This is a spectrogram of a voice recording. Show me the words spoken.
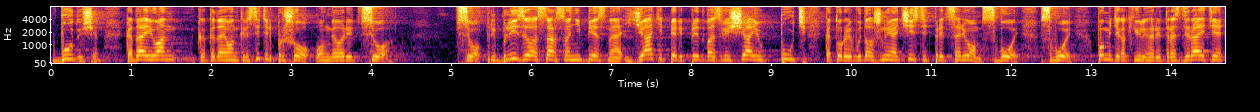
в будущем. Когда Иоанн, когда Иоанн Креститель пришел, он говорит, все, все, приблизилось Царство Небесное. Я теперь предвозвещаю путь, который вы должны очистить пред царем, свой, свой. Помните, как Юлия говорит, раздирайте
